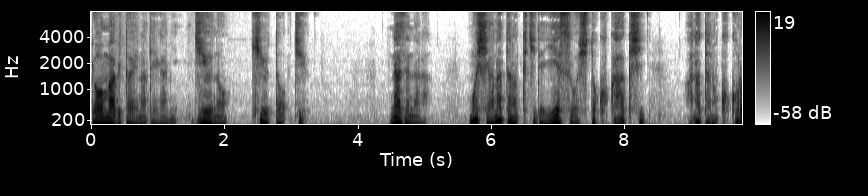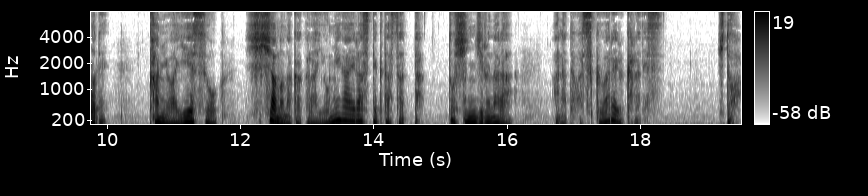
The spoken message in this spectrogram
ローマ人への手紙10の9と10。なぜなら、もしあなたの口でイエスを主と告白し、あなたの心で神はイエスを死者の中から蘇らせてくださったと信じるなら、あなたは救われるからです。人は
